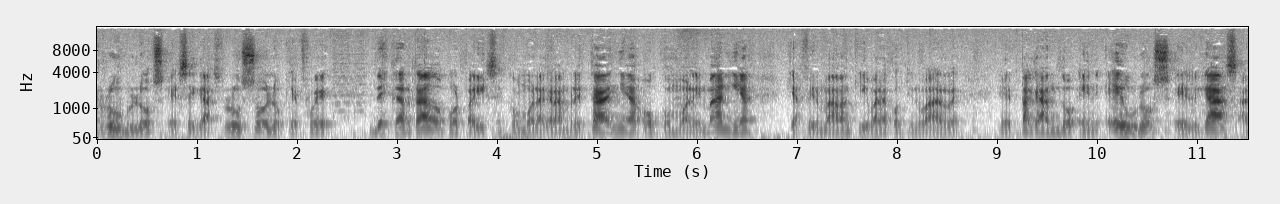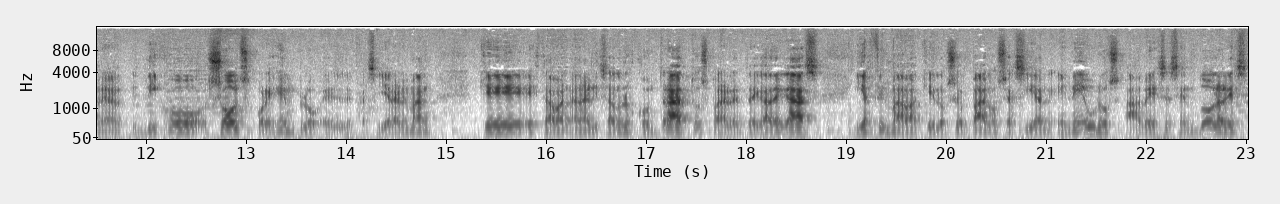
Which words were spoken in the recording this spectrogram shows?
rublos ese gas ruso, lo que fue descartado por países como la Gran Bretaña o como Alemania, que afirmaban que iban a continuar eh, pagando en euros el gas. Dijo Scholz, por ejemplo, el canciller alemán, que estaban analizando los contratos para la entrega de gas y afirmaba que los pagos se hacían en euros, a veces en dólares,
